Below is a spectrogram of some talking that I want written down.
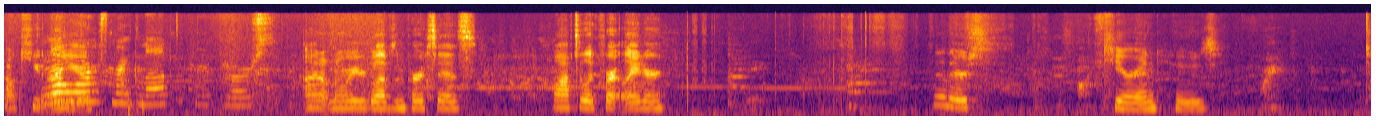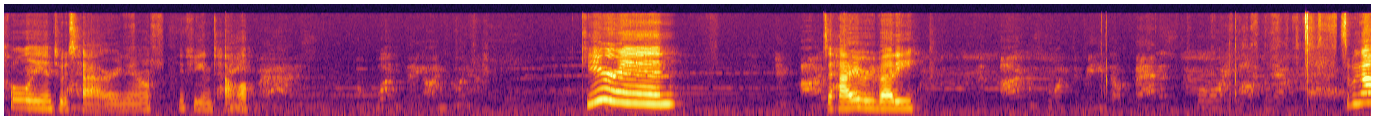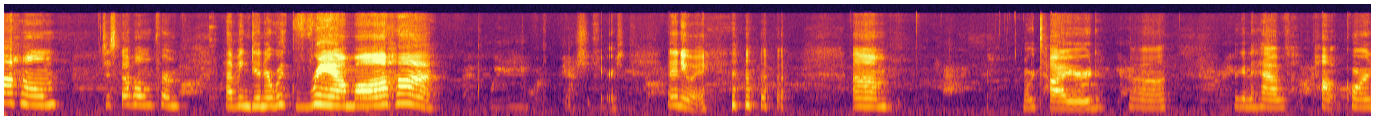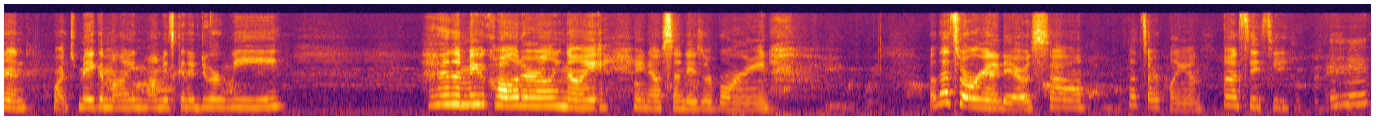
How cute No, are you? my glove and purse? I don't know where your gloves and purse is. We'll have to look for it later. And there's Kieran, who's totally into his hat right now, if you can tell. Kieran! Say hi, everybody. So we got home. Just got home from having dinner with Grandma, huh? She cares. Anyway, um, we're tired. Uh, we're gonna have popcorn and watch Mega Megamind. Mommy's gonna do her wee. And then maybe call it early night. I know Sundays are boring. But that's what we're gonna do, so that's our plan. Huh, Sissy? Mm-hmm.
